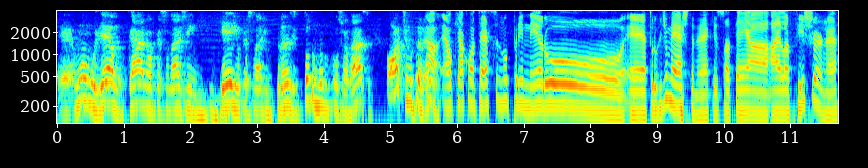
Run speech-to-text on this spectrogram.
é, uma mulher, um cara, uma personagem gay, um personagem trans e todo mundo funcionasse, ótimo também. Não, é o que acontece no primeiro é, truque de mestre, né? Que só tem a Ayla Fisher, né?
